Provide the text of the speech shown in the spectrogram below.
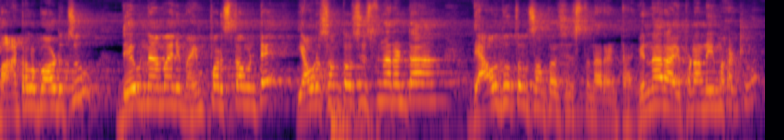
పాటలు పాడుచు దేవుని నామాన్ని మహింపరుస్తూ ఉంటే ఎవరు సంతోషిస్తున్నారంట? దేవదూతలు సంతోషిస్తున్నారంట. విన్నారా ఎప్పుడన్నా ఈ మాటలు?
